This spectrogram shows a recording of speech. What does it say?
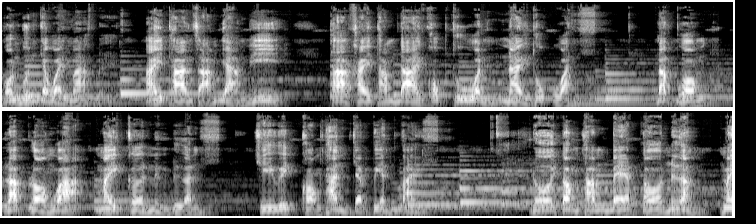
ผลบุญจะไวมากเลย ให้ทานสามอย่างนี้ ถ้าใครทำได้ครบถ้วนในทุกวัน รับรองรับรองว่าไม่เกินหนึ่งเดือน ชีวิตของท่านจะเปลี่ยนไป โดยต้องทำแบบต่อเนื่องไม่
